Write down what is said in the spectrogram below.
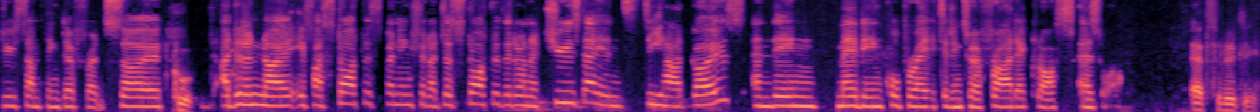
do something different. So Cool. I didn't know if I start with spinning, should I just start with it on a Tuesday and see how it goes and then maybe incorporate it into a Friday class as well? Absolutely.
